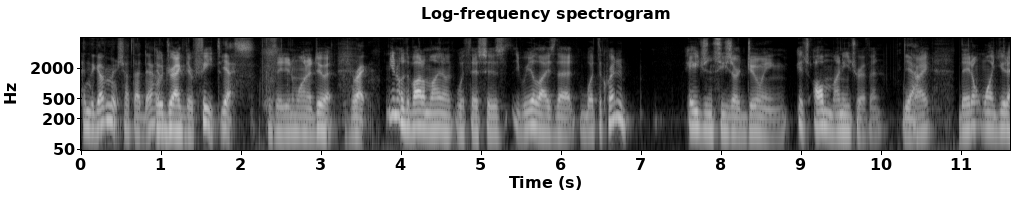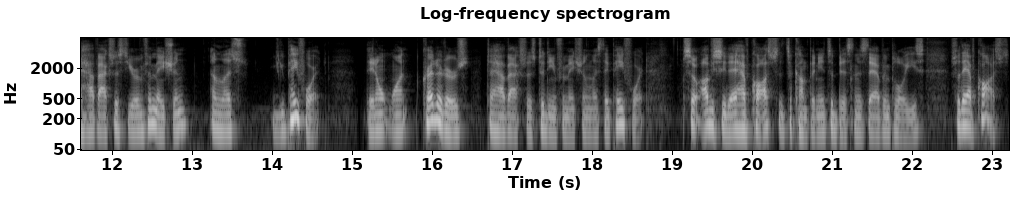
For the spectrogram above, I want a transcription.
and the government shut that down. They would drag their feet yes, because they didn't want to do it. right. You know, the bottom line with this is you realize that what the credit agencies are doing, it's all money driven. Yeah. Right. They don't want you to have access to your information unless you pay for it. They don't want creditors to have access to the information unless they pay for it. So obviously they have costs. It's a company, it's a business, they have employees. So they have costs.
